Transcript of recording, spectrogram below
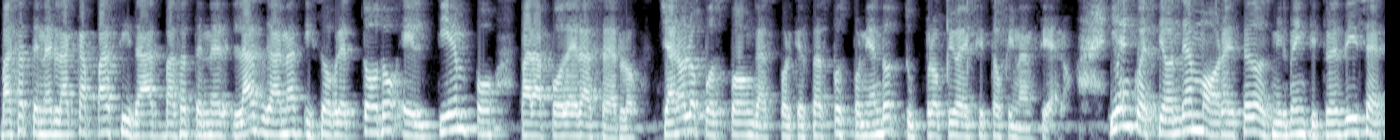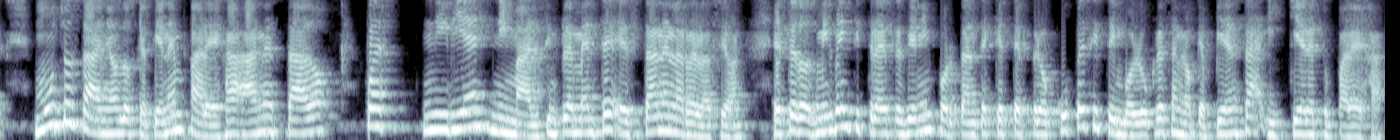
vas a tener la capacidad, vas a tener las ganas y sobre todo el tiempo para poder hacerlo. Ya no lo pospongas porque estás posponiendo tu propio éxito financiero. Y en cuestión de amor, este 2023 dice, muchos años los que tienen pareja han estado pues ni bien ni mal, simplemente están en la relación. Este 2023 es bien importante que te preocupes y te involucres en lo que piensa y quiere tu pareja,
